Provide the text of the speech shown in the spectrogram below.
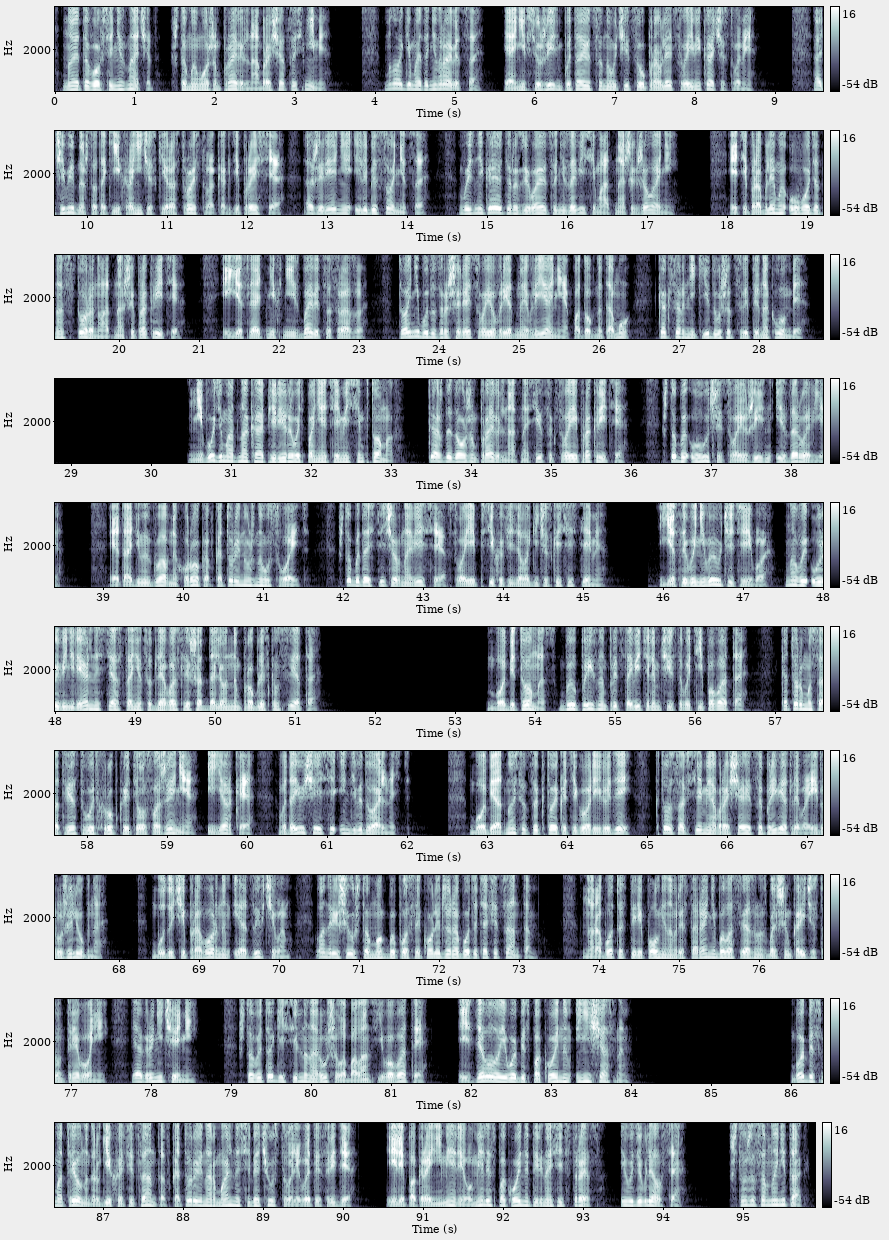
Но это вовсе не значит, что мы можем правильно обращаться с ними – Многим это не нравится, и они всю жизнь пытаются научиться управлять своими качествами. Очевидно, что такие хронические расстройства, как депрессия, ожирение или бессонница, возникают и развиваются независимо от наших желаний. Эти проблемы уводят нас в сторону от нашей прокрити, и если от них не избавиться сразу, то они будут расширять свое вредное влияние, подобно тому, как сорняки душат цветы на клумбе. Не будем, однако, оперировать понятиями симптомов. Каждый должен правильно относиться к своей прокрите, чтобы улучшить свою жизнь и здоровье. Это один из главных уроков, который нужно усвоить, чтобы достичь равновесия в своей психофизиологической системе. Если вы не выучите его, новый уровень реальности останется для вас лишь отдаленным проблеском света. Бобби Томас был признан представителем чистого типа вата, которому соответствует хрупкое телосложение и яркая, выдающаяся индивидуальность. Бобби относится к той категории людей, кто со всеми обращается приветливо и дружелюбно. Будучи проворным и отзывчивым, он решил, что мог бы после колледжа работать официантом. Но работа в переполненном ресторане была связана с большим количеством требований и ограничений, что в итоге сильно нарушило баланс его ваты и сделало его беспокойным и несчастным. Бобби смотрел на других официантов, которые нормально себя чувствовали в этой среде, или, по крайней мере, умели спокойно переносить стресс. И удивлялся. Что же со мной не так?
